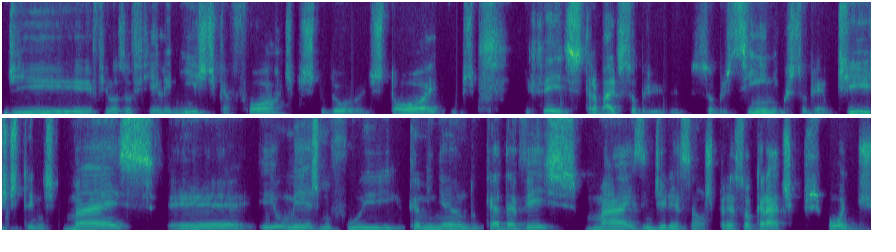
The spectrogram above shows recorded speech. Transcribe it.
de filosofia helenística forte, que estudou estoicos, e fez trabalhos sobre, sobre os cínicos, sobre Antístenes, mas é, eu mesmo fui caminhando cada vez mais em direção aos pré-socráticos, onde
